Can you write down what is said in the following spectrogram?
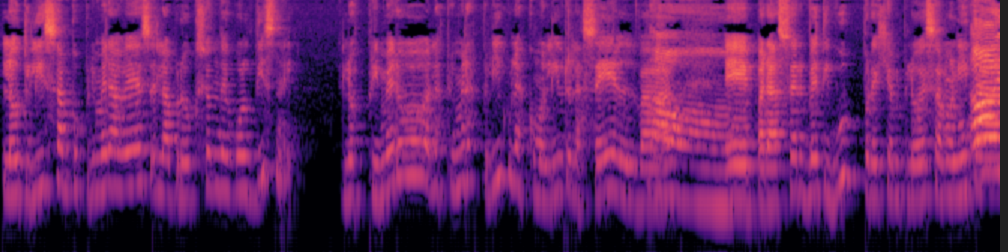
la utilizan por primera vez en la producción de Walt Disney. Los primeros, las primeras películas como el libro La Selva, No. eh, para hacer Betty Boop, por ejemplo, esa monita Ay,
